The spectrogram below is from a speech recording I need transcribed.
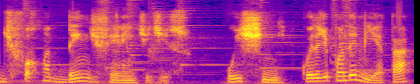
de forma bem diferente disso. O I Ching, coisa de pandemia, tá?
